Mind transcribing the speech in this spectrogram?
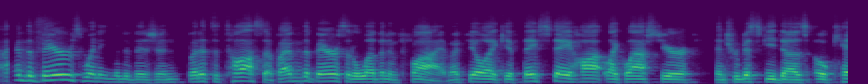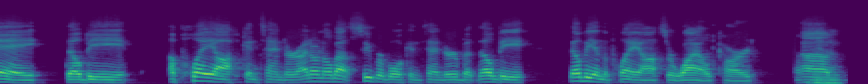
I have the Bears winning the division, but it's a toss up. I have the Bears at 11 and 5. I feel like if they stay hot like last year and Trubisky does okay, they'll be a playoff contender. I don't know about Super Bowl contender, but they'll be they'll be in the playoffs or wild card. Um,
